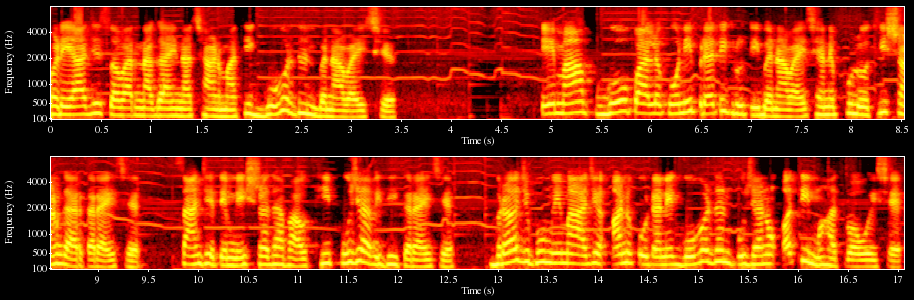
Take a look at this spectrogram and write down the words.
વળી આજે સવારના ગાયના છાણમાંથી ગોવર્ધન બનાવાય છે. એમાં ગોપાલકોની પ્રતિકૃતિ બનાવાય છે અને ફૂલોથી શણગાર કરાય છે. સાંજે તેમની શ્રદ્ધા ભાવથી પૂજા વિધિ કરાય છે. બ્રજ ભૂમિમાં આજે અન્નકૂટ અને ગોવર્ધન પૂજાનું અતિ મહત્વ હોય છે.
